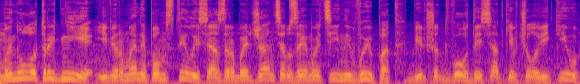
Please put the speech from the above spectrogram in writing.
Минуло три дні, і вірмени помстилися азербайджанцям за емоційний випад. Більше двох десятків чоловіків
